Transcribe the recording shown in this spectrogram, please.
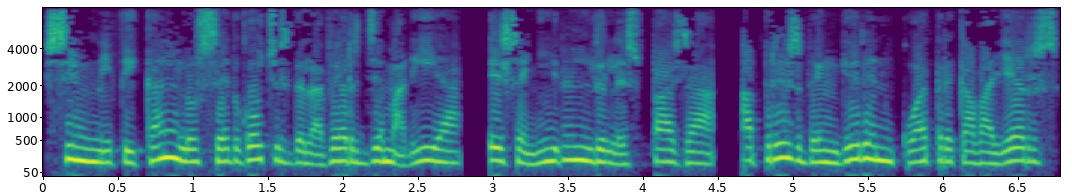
significant los set goig de la Verge Maria, e senyiren-li l'espasa, après vengueren quatre cavallers,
